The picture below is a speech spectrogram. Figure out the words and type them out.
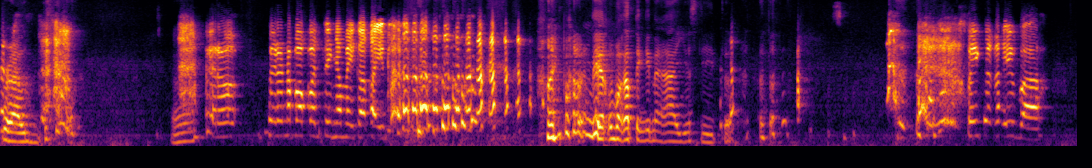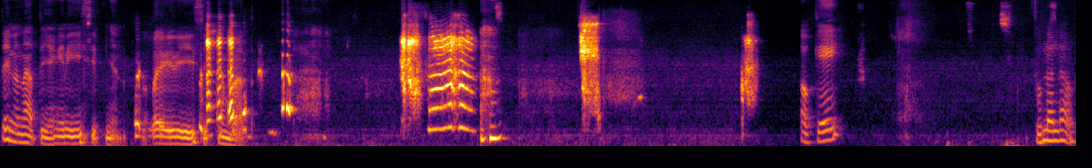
Proud. Ah. Pero, pero napapansin niya may kakaiba. Ay, parang hindi ako makatingin ng ayos dito. may kakaiba. Tingnan natin yung iniisip niya. Ano kaya iniisip ng bata? Okay? Tulala. oh.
